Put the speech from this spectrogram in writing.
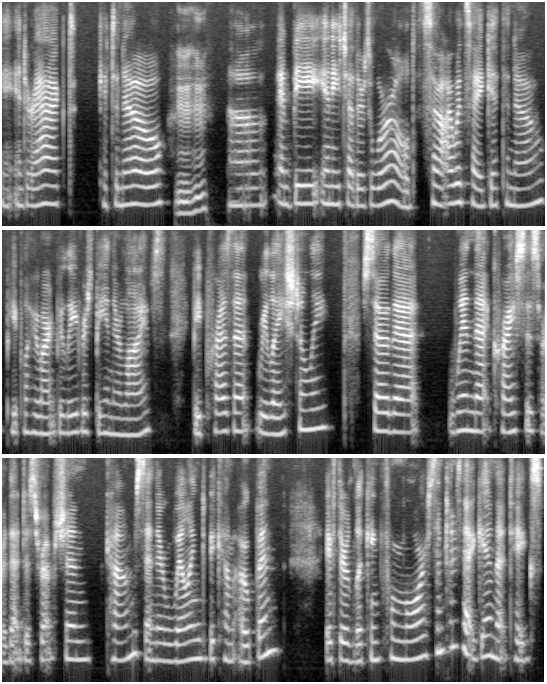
interact, get to know, mm-hmm. uh, and be in each other's world. So I would say get to know people who aren't believers, be in their lives, be present relationally, so that when that crisis or that disruption comes and they're willing to become open if they're looking for more. Sometimes that again that takes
